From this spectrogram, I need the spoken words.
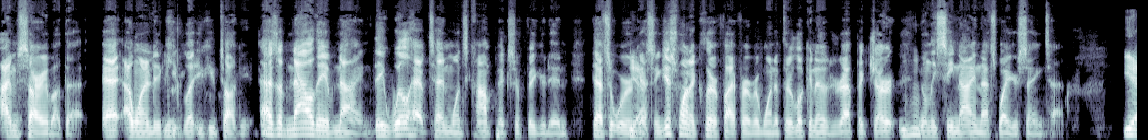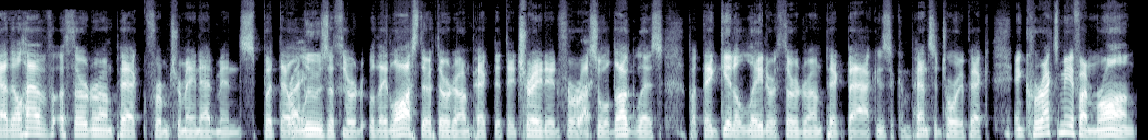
I'm sorry about that. I wanted to keep let you keep talking. As of now, they have nine. They will have ten once comp picks are figured in. That's what we're Yeah. guessing. Just want to clarify for everyone. If they're looking at a draft pick chart, Mhm. you only see nine. That's why you're saying ten. Yeah, they'll have a third round pick from Tremaine Edmunds, but they'll Right. lose a third. Well, they lost their third round pick that they traded for Correct. Russell Douglas, but they get a later third round pick back as a compensatory pick. And correct me if I'm wrong,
